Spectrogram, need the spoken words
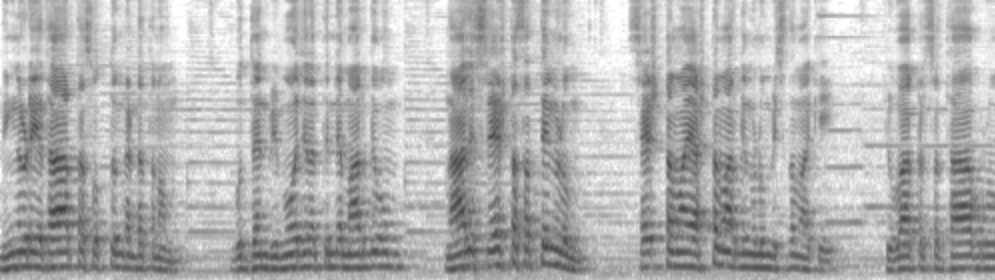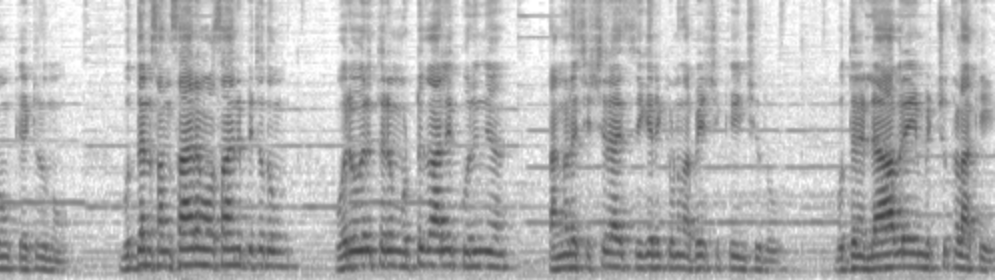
നിങ്ങളുടെ യഥാർത്ഥ സ്വത്വം കണ്ടെത്തണം. ബുദ്ധൻ വിമോചനത്തിന്റെ മാർഗവും നാല് ശ്രേഷ്ഠ സത്യങ്ങളും ശ്രേഷ്ഠമായ അഷ്ടമാർഗങ്ങളും വിശദമാക്കി. യുവാക്കൾ ശ്രദ്ധാപൂർവം കേട്ടിരുന്നു. ബുദ്ധൻ സംസാരം അവസാനിപ്പിച്ചതും ഓരോരുത്തരും മുട്ടുകാലിൽ കുനിഞ്ഞ് തങ്ങളെ ശിഷ്യരായി സ്വീകരിക്കണമെന്ന് അപേക്ഷിക്കുകയും ചെയ്തു. ബുദ്ധൻ എല്ലാവരെയും ഭിക്ഷുക്കളാക്കി.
